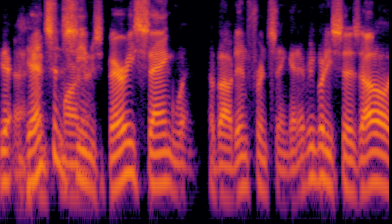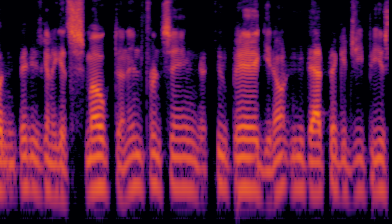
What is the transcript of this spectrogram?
Je- uh, and Jensen seems very sanguine about inferencing, and everybody says, "Oh, NVIDIA's going to get smoked on inferencing. They're too big. You don't need that big of GPUs."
